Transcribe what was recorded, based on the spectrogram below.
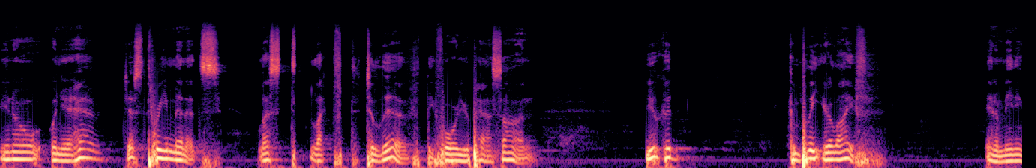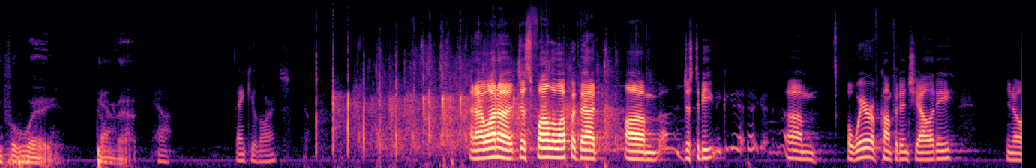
you know, when you have just three minutes less t- left to live before you pass on, you could complete your life in a meaningful way doing Yeah. that. Thank you, Lawrence. And I want to just follow up with that, um, just to be um, aware of confidentiality. You know,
